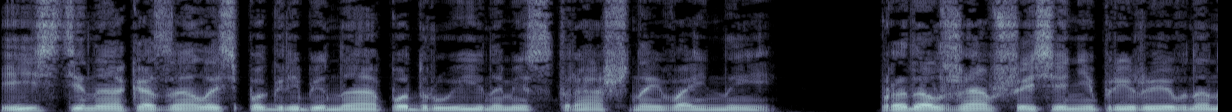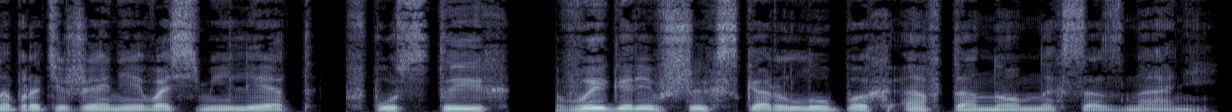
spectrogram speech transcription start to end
Истина оказалась погребена под руинами страшной войны, продолжавшейся непрерывно на протяжении восьми лет в пустых, выгоревших скорлупах автономных сознаний.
